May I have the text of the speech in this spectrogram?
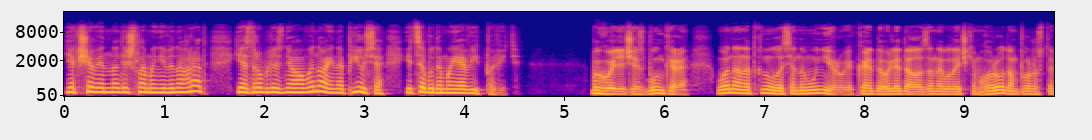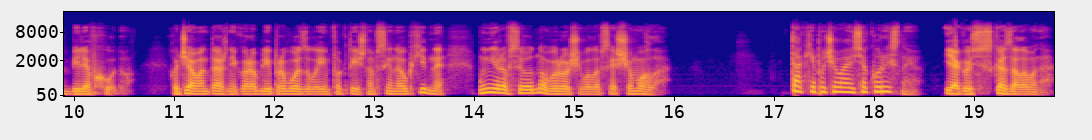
Якщо він надішле мені виноград, я зроблю з нього вино і нап'юся, і це буде моя відповідь. Виходячи з бункера, вона наткнулася на муніру, яка доглядала за невеличким городом просто біля входу. Хоча вантажні кораблі привозили їм фактично все необхідне, Муніра все одно вирощувала все, що могла. Так я почуваюся корисною, якось сказала вона.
